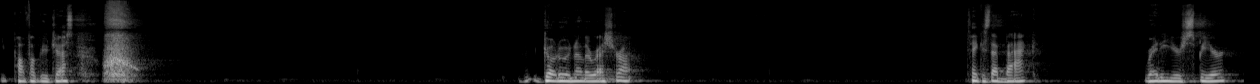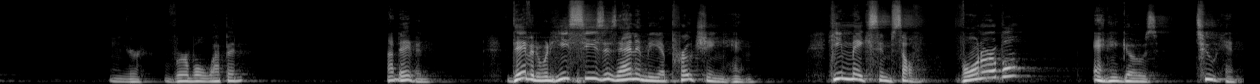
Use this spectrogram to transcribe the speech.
you puff up your chest. Go to another restaurant. Take a step back, ready your spear and your verbal weapon. Not David. David, when he sees his enemy approaching him, he makes himself vulnerable and he goes to him.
